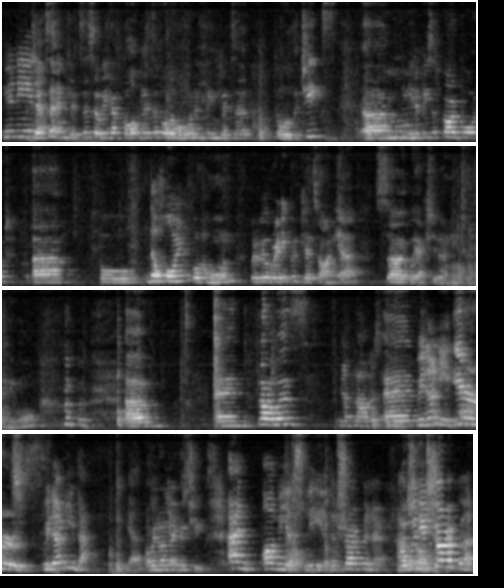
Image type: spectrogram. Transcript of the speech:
You need glitter and glitter. So we have gold glitter for the horn and pink glitter for the cheeks. Um, you need a piece of cardboard uh, for the horn. for the horn, but we already put glitter on here, so we actually don't need it anymore. um, and flowers Yeah, flowers. and We don't need that. ears. We don't need that. Yeah. Oh, Are we not doing the Yes. cheeks? And obviously the sharpener. How The would you sharpen?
